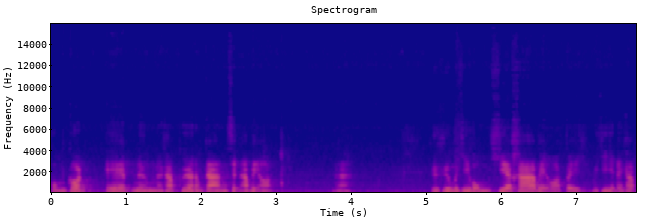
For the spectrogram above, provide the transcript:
ผมกด F1 นะครับ เพื่อทำการ Setup ไปออดนะก็คือเมื่อกี้ผมเคลียร์ค่าไปออดไปเมื่อกี้นะครับ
